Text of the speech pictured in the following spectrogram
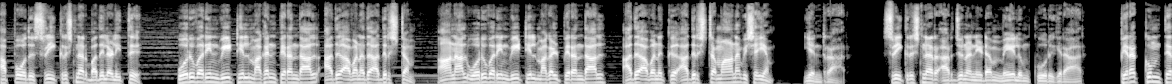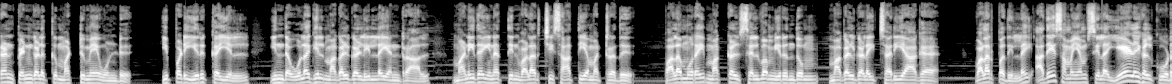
அப்போது ஸ்ரீ கிருஷ்ணர் பதிலளித்து ஒருவரின் வீட்டில் மகன் பிறந்தால் அது அவனது அதிர்ஷ்டம். ஆனால் ஒருவரின் வீட்டில் மகள் பிறந்தால் அது அவனுக்கு அதிர்ஷ்டமான விஷயம் என்றார். ஸ்ரீ கிருஷ்ணர் அர்ஜுனனிடம் மேலும் கூறுகிறார் பிறக்கும் திறன் பெண்களுக்கு மட்டுமே உண்டு. இப்படி இருக்கையில் இந்த உலகில் மகள்கள் இல்லை என்றால் மனித இனத்தின் வளர்ச்சி சாத்தியமற்றது. பலமுறை மக்கள் செல்வம் இருந்தும் மகள்களை சரியாக வளர்ப்பதில்லை. அதே சமயம் சில ஏழைகள் கூட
